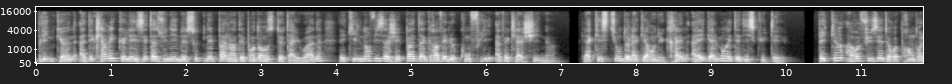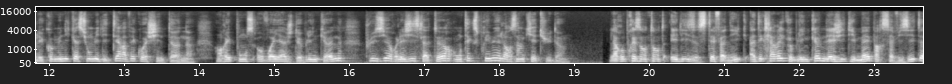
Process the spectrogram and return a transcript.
Blinken a déclaré que les États-Unis ne soutenaient pas l'indépendance de Taïwan et qu'ils n'envisageaient pas d'aggraver le conflit avec la Chine la question de la guerre en Ukraine a également été discutée. Pékin a refusé de reprendre les communications militaires avec Washington. En réponse au voyage de Blinken, plusieurs législateurs ont exprimé leurs inquiétudes. La représentante Elise Stefanik a déclaré que Blinken légitimait par sa visite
